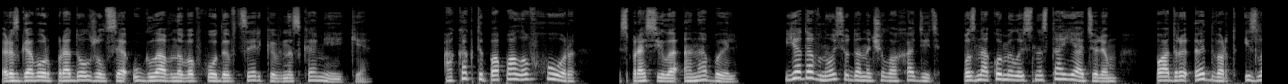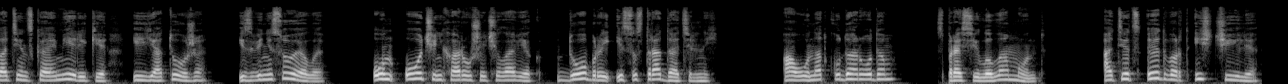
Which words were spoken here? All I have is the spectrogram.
Разговор продолжился у главного входа в церковь на скамейке. «А как ты попала в хор?» — спросила Аннабель. Я давно сюда начала ходить, познакомилась с настоятелем, Падре Эдвард из Латинской Америки, и я тоже, из Венесуэлы. Он очень хороший человек, добрый и сострадательный. А он откуда родом? спросила Ламонт. Отец Эдвард из Чили.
